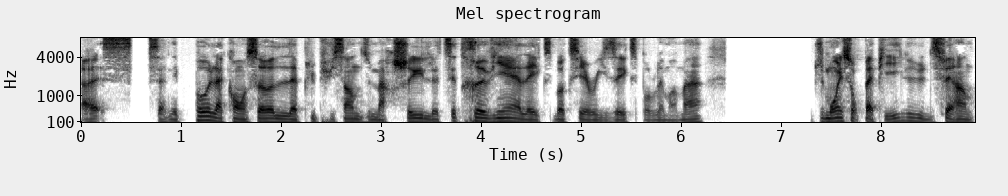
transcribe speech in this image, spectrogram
Euh, ça n'est pas la console la plus puissante du marché. Le titre revient à la Xbox Series X pour le moment, du moins sur papier. Différentes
